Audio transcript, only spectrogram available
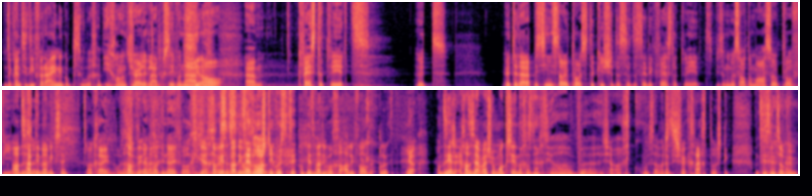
Und dann gehen sie die Vereine besuchen. Ich habe einen Trailer, glaube ich, gesehen, wo er Ja. noch ähm, gefesselt wird. Heute. Heute hat er etwas in seine Story gepostet, dass er, dass er gefesselt wird bei so einem Sadomaso-Profi. Ah, das hätte so. ich noch nicht gesehen. Okay, aber Ich das hab- ist in dem Fall die neue Folge. Ja, ich habe jeden Das Fall die Woche lustig ausgesehen. Ich habe jetzt mal die Woche alle Folgen geschaut. Ja. Und ich, ich habe das eben schon mal gesehen und ich habe gedacht, ja, bäh, ist ja echt gut. Aber das ist wirklich recht lustig. Und sie sind so beim,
